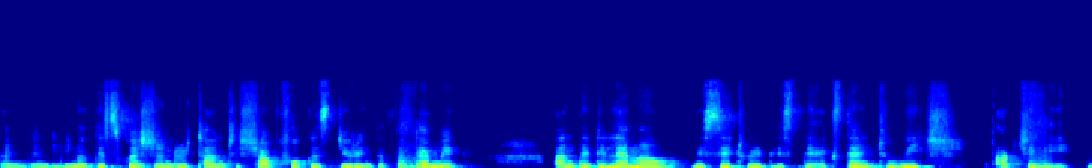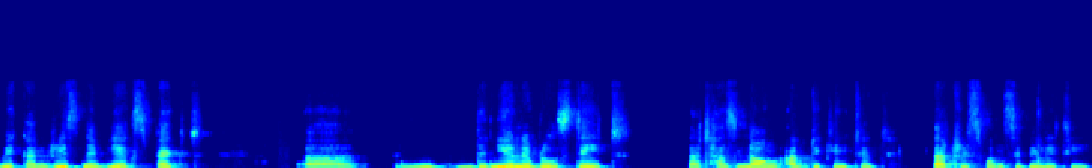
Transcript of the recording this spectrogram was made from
and, and, you know, this question returned to sharp focus during the pandemic. And the dilemma we sit with is the extent to which actually we can reasonably expect uh, the neoliberal state that has long abdicated that responsibility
